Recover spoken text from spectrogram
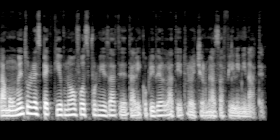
La momentul respectiv nu au fost furnizate detalii cu privire la titlurile ce urmează a fi eliminate.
